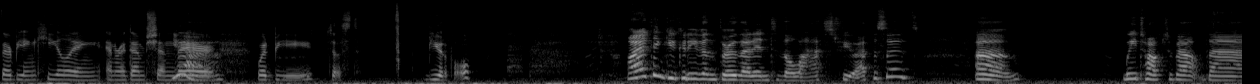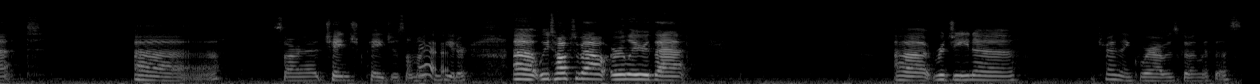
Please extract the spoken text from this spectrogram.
There being healing and redemption there would be just beautiful. Well, I think you could even throw that into the last few episodes. Um, we talked about that. Uh, sorry, I changed pages on my Yeah. computer. Uh, we talked about earlier that uh, Regina. I'm trying to think where I was going with this.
